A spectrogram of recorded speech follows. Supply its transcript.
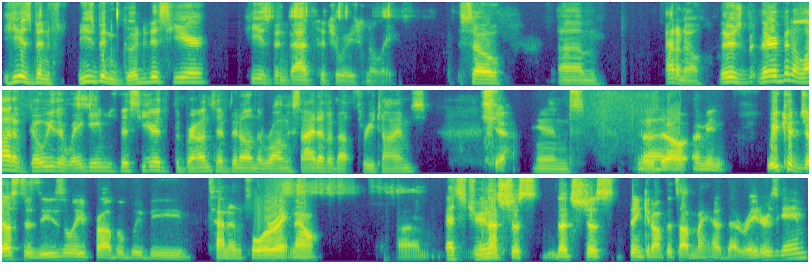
he has been he's been good this year. He has been bad situationally. so um, I don't know. There's there have been a lot of go either way games this year that the Browns have been on the wrong side of about three times. Yeah, and no uh, doubt. I mean, we could just as easily probably be ten and four right now. Um, that's true. And that's just that's just thinking off the top of my head. That Raiders game,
